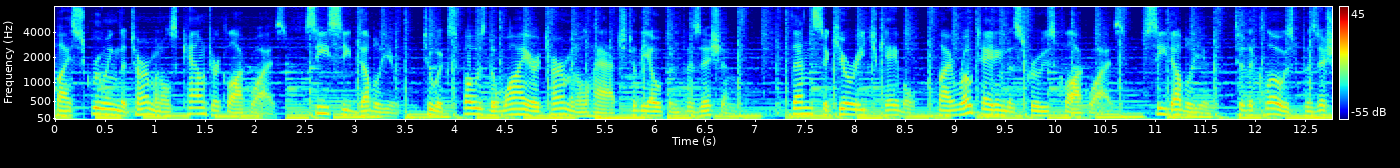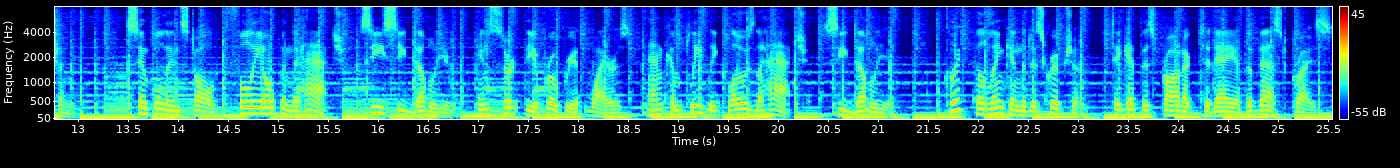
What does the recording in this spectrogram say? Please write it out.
by screwing the terminals counterclockwise CCW to expose the wire terminal hatch to the open position. Then secure each cable by rotating the screws clockwise CW to the closed position. Simple install, fully open the hatch, CCW, insert the appropriate wires, and completely close the hatch, CW. Click the link in the description to get this product today at the best price.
